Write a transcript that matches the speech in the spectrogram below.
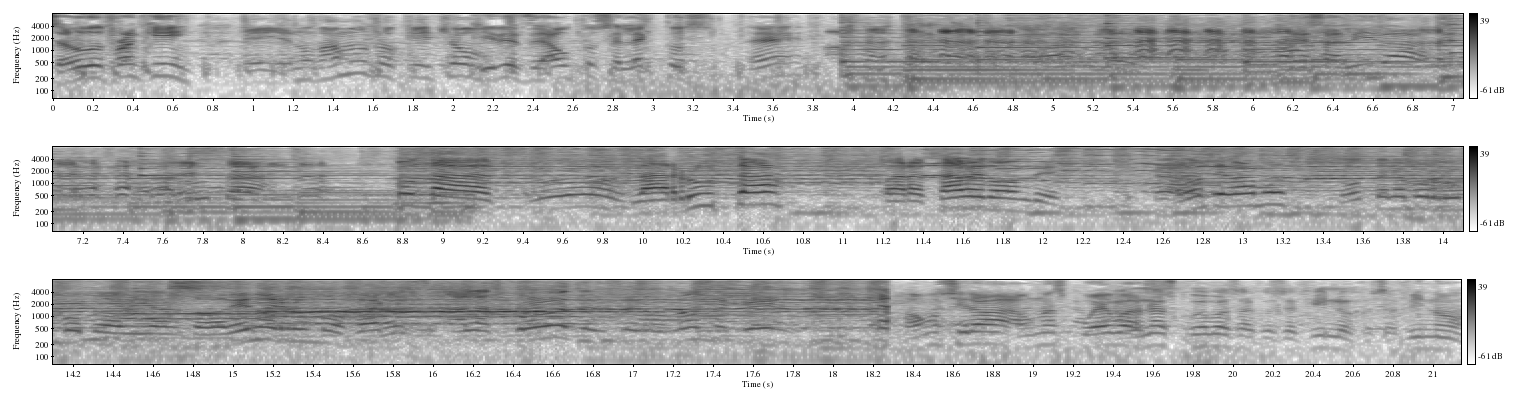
Saludos, Frankie. ¿Qué, ¿Ya nos vamos o qué show? Y desde Autos Selectos, ¿eh? De salida. La ruta. La, la ruta para sabe dónde. ¿A dónde vamos? No tenemos rumbo todavía. Todavía no hay rumbo. exacto. A las cuevas del cerro, no sé qué. Vamos a ir a, a unas cuevas. A unas cuevas a Josefino. Josefino.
